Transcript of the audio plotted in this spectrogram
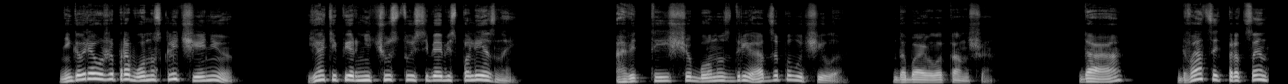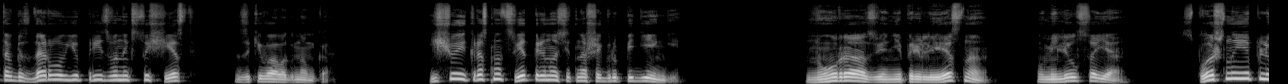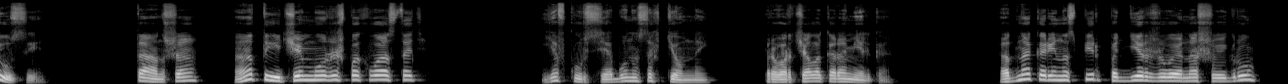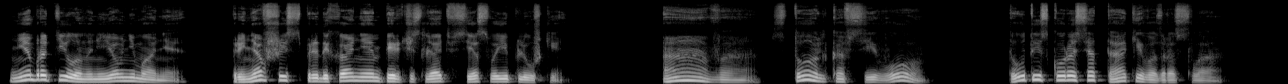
Не говоря уже про бонус к лечению. Я теперь не чувствую себя бесполезной. А ведь ты еще бонус дриад заполучила, добавила Танша. Да, 20% к здоровью призванных существ, закивала гномка. Еще и красноцвет приносит нашей группе деньги. Ну разве не прелестно? Умилился я. Сплошные плюсы. Танша, а ты чем можешь похвастать? Я в курсе о бонусах темной, — проворчала Карамелька. Однако Риноспир, поддерживая нашу игру, не обратила на нее внимания, принявшись с придыханием перечислять все свои плюшки. «Ава, столько всего! Тут и скорость атаки возросла,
